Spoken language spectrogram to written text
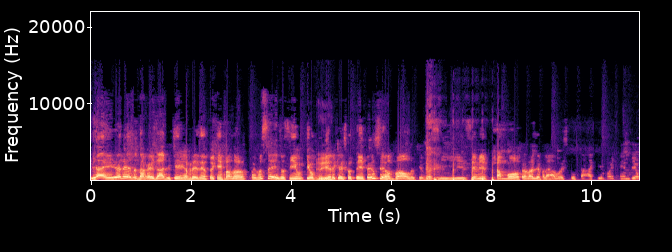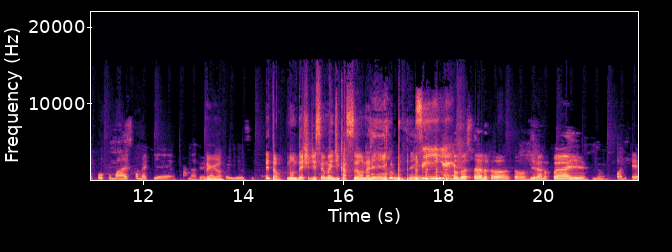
E aí, beleza, na verdade, quem me apresentou, quem falou, foi vocês, assim, o que o primeiro que eu escutei foi o seu, Paulo, tipo assim, você me chamou pra fazer, eu falei, ah, vou escutar aqui, vou entender um pouco mais como é que é, na verdade Legal. foi isso. Então, não deixa de ser uma indicação, né? Sim, sim. Sim, é. Tô gostando, tô, tô virando fã aí do podcast,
